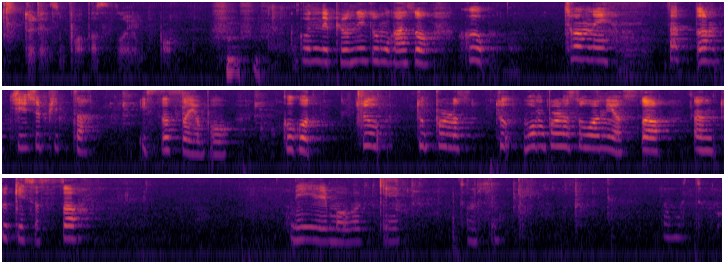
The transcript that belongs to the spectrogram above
스트레스 받았어요, 오빠. 근데 편의점 가서 그 전에 샀던 치즈 피자 있었어요, 뭐. 그거 투, 투 플러스 투, 원 플러스 원이었어. 난 두 개 샀어. 내일 먹을게. 점심. 너무 좋아.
